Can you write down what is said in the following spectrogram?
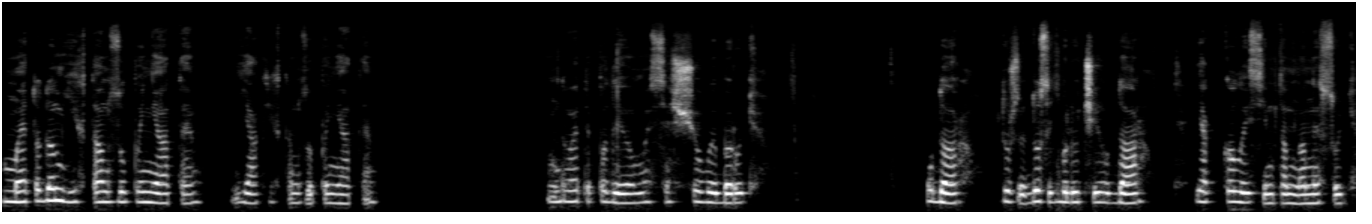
методом їх там зупиняти. Як їх там зупиняти? Давайте подивимося, що виберуть. Удар. Дуже досить болючий удар, як колись їм там нанесуть.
